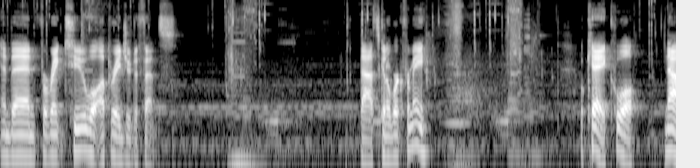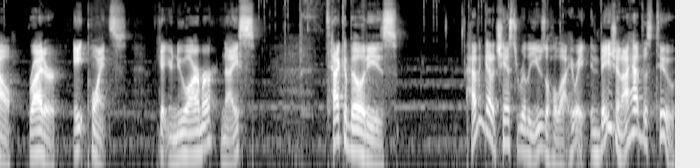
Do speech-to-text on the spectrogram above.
And then for rank 2, we'll upgrade your defense. That's going to work for me. Okay, cool. Now, Ryder, 8 points. You get your new armor. Nice. Tech abilities. Haven't got a chance to really use a whole lot. Here, wait. Invasion. I have this too.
